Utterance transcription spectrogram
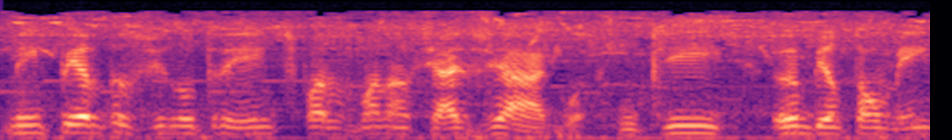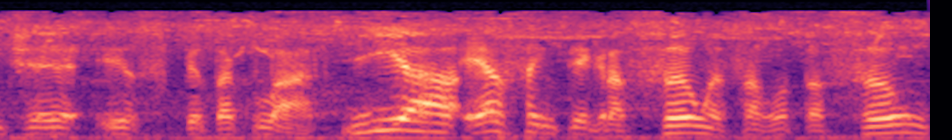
nem perdas de nutrientes para os mananciais de água, o que ambientalmente é espetacular. E a, essa integração, essa rotação,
